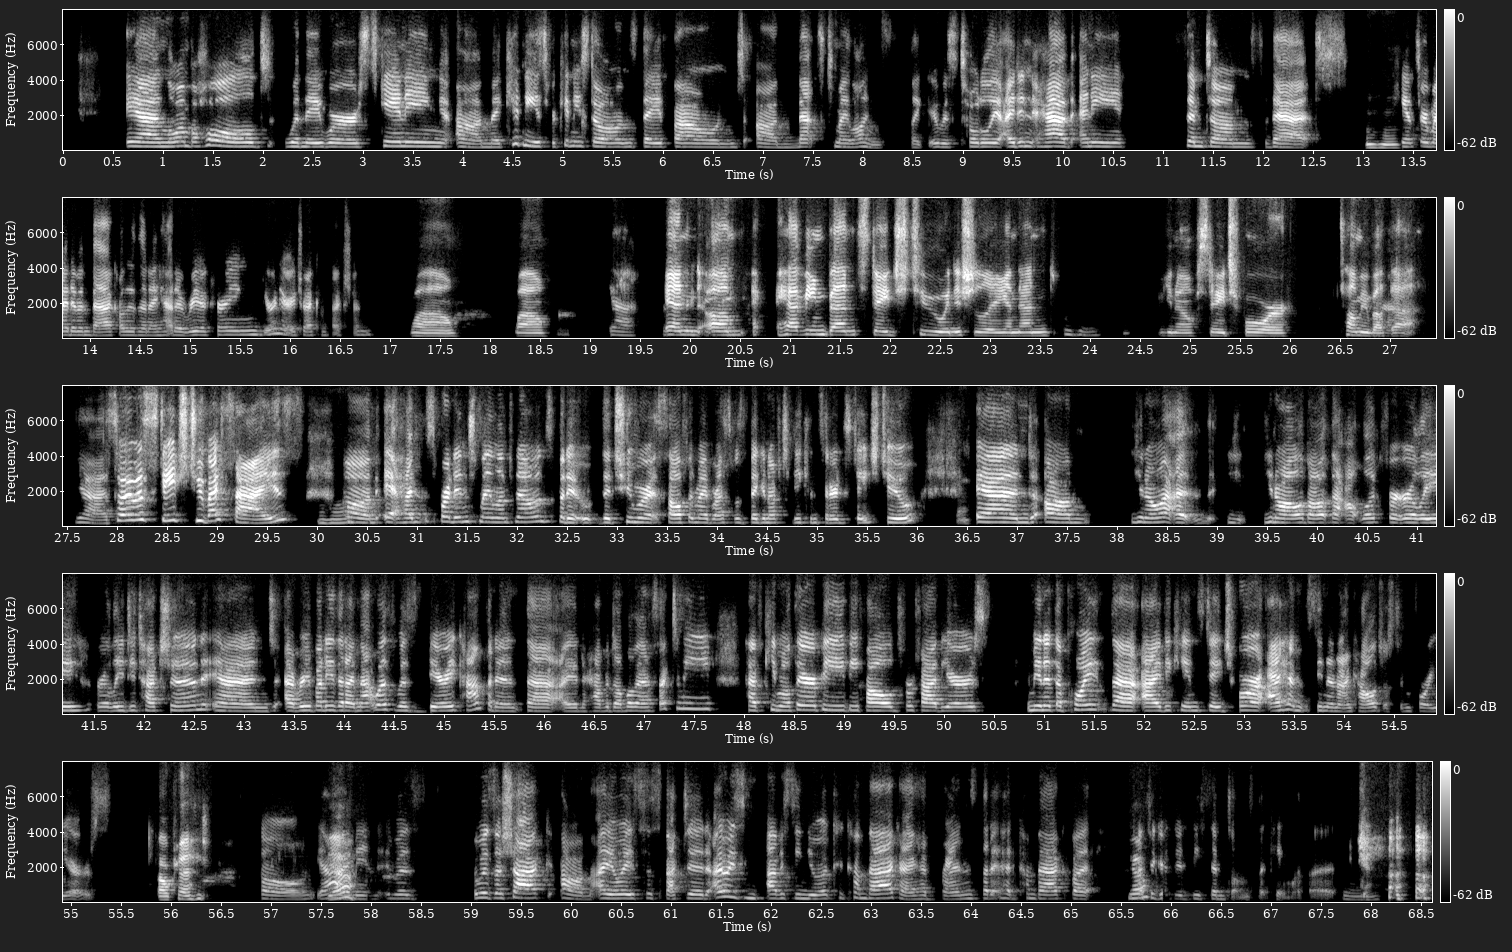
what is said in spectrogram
And lo and behold, when they were scanning um, my kidneys for kidney stones, they found um, mets to my lungs. Like it was totally, I didn't have any symptoms that mm-hmm. cancer might have been back other than I had a reoccurring urinary tract infection. Wow. Wow. Yeah. And um, having been stage two initially and then mm-hmm you know, stage four. Tell me about yeah. that. Yeah, so I was stage two by size. Mm-hmm. Um, it hadn't spread into my lymph nodes, but it, the tumor itself in my breast was big enough to be considered stage two. Okay. And um, you know, I, you know all about the outlook for early early detection, and everybody that I met with was very confident that I'd have a double mastectomy, have chemotherapy, be followed for five years, I mean, at the point that I became stage four, I hadn't seen an oncologist in four years. Okay. So yeah, yeah. I mean, it was it was a shock. Um, I always suspected. I always obviously knew it could come back. I had friends that it had come back, but yeah. I figured there'd be symptoms that came with it.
